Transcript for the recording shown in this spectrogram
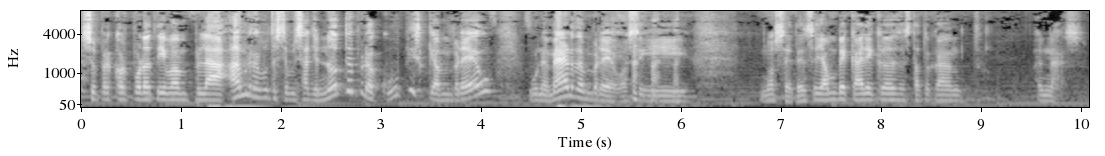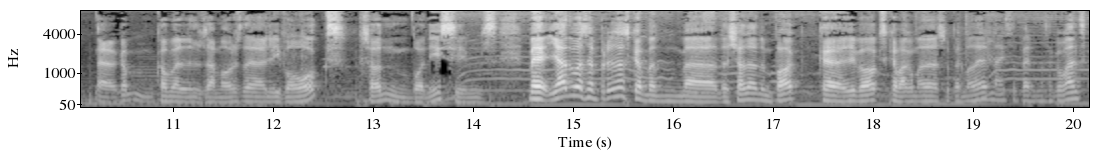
supercorporativa en pla, hem rebut este missatge, no te preocupis que en breu, una merda en breu, o sigui, no sé, tens allà un becari que està tocant el nas. Eh, com, com els amors de l'Ivox són boníssims. Bé, hi ha dues empreses que m'ha deixat un poc que l'Ivox, que va com a de supermoderna i super no sé abans,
